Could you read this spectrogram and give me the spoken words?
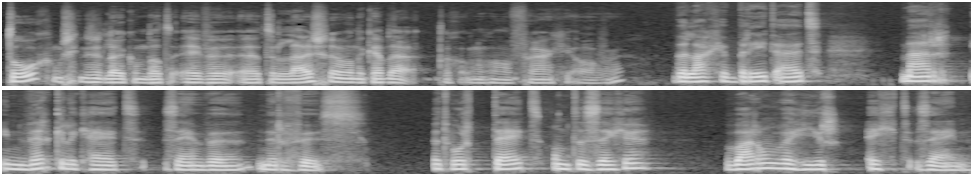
toch. Misschien is het leuk om dat even uh, te luisteren, want ik heb daar toch ook nog wel een vraagje over. We lachen breed uit, maar in werkelijkheid zijn we nerveus. Het wordt tijd om te zeggen waarom we hier echt zijn.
